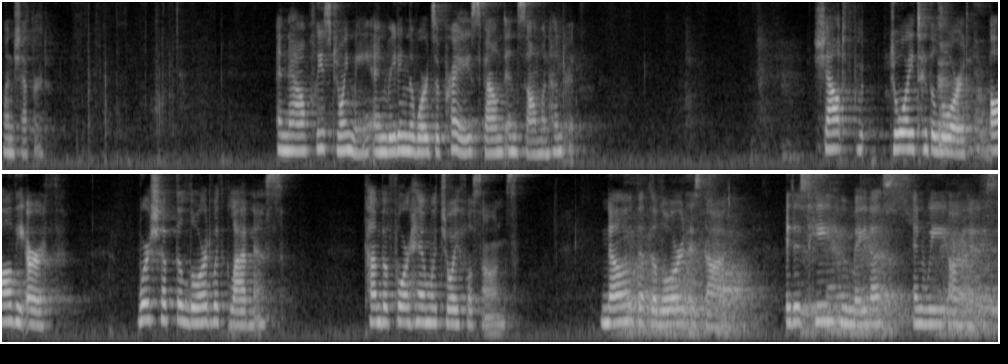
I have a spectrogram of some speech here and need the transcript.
one shepherd. And now, please join me in reading the words of praise found in Psalm 100. Shout for joy to the Lord, all the earth. Worship the Lord with gladness. Come before him with joyful songs. Know that the Lord is God. It is He who made us, and we are His.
